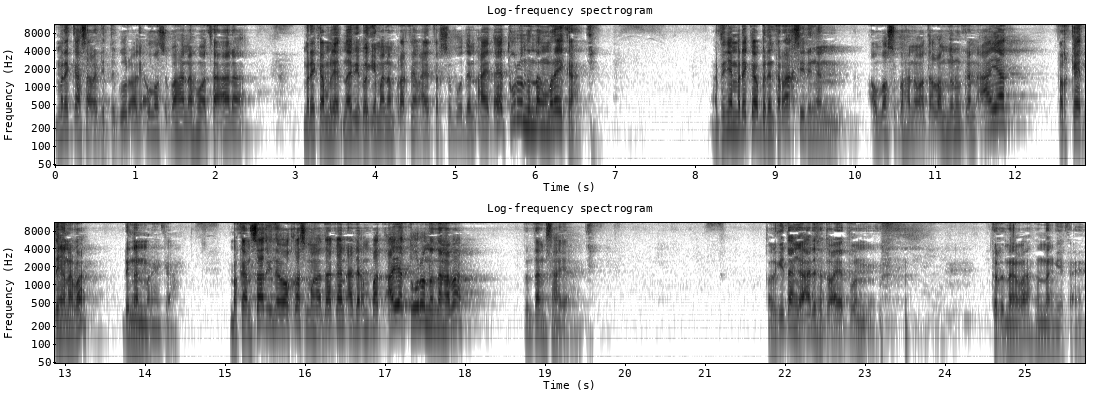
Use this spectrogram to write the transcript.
Mereka salah ditegur oleh Allah Subhanahu wa taala. Mereka melihat Nabi bagaimana mempraktikkan ayat tersebut dan ayat-ayat turun tentang mereka. Artinya mereka berinteraksi dengan Allah Subhanahu wa taala menurunkan ayat terkait dengan apa? Dengan mereka. Bahkan saat bin Waqqas mengatakan ada empat ayat turun tentang apa? Tentang saya. Kalau kita nggak ada satu ayat pun tentang apa? Tentang kita ya.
